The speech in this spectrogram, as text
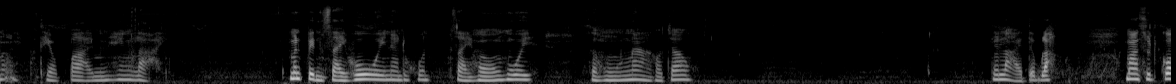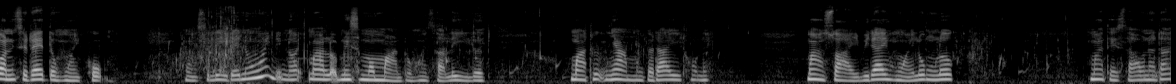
นั่แถวปลายมันแห้งหลาย มันเป็นสายห้วยนะทุกคนสายห้องห้วยสายห้องหน้าเขาเจ้า ได้หลายเติบละมาสุดก่อนนี่จะได้แต่หอยขมหอยสลีได้น้อยได้น้อยมารอบนี้สมมานตัวหอยสาลีเลย มาถึงย่ามมันก็ได้ทุกเลยมาสายไม่ได้หอยลงเลิก มาแต่เช้านะได้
